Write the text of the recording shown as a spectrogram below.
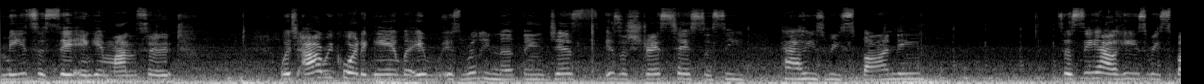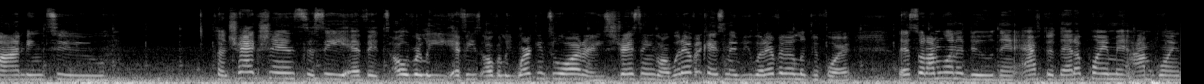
me to sit and get monitored, which I'll record again, but it, it's really nothing. Just it's a stress test to see how he's responding, to see how he's responding to contractions to see if it's overly if he's overly working too hard or he's stressing or whatever the case may be whatever they're looking for. That's what i'm going to do. Then after that appointment i'm going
